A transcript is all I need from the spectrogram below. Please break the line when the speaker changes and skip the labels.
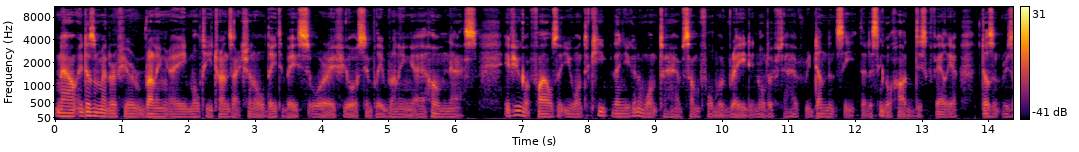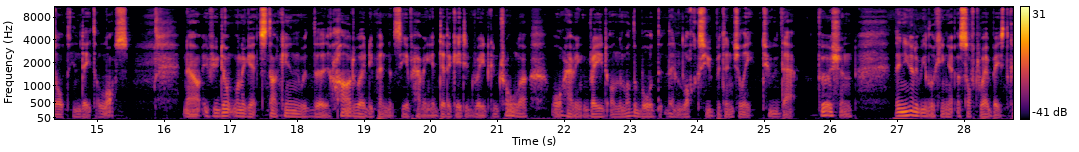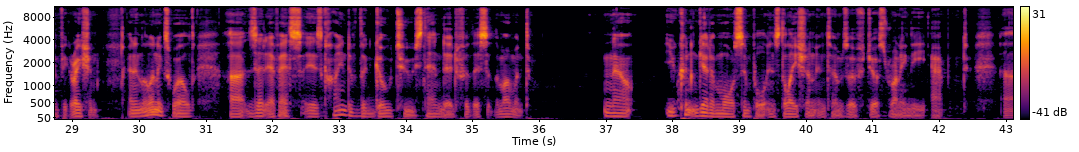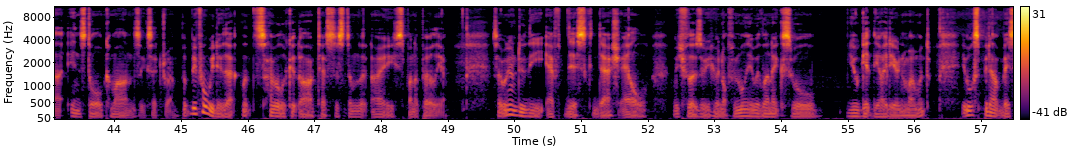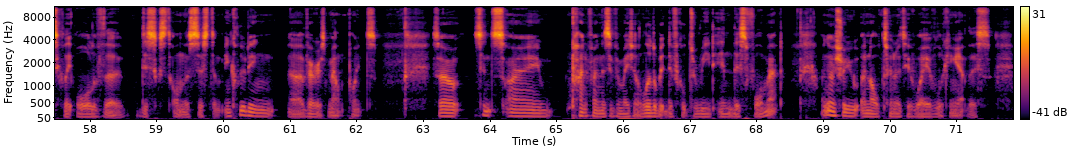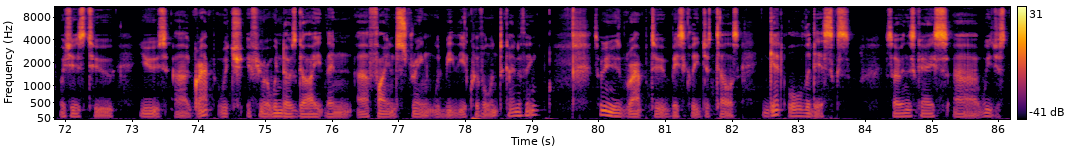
Now, it doesn't matter if you're running a multi-transactional database or if you're simply running a home NAS. If you've got files that you want to keep, then you're going to want to have some form of RAID in order to have redundancy that a single hard disk failure doesn't result in data loss. Now, if you don't want to get stuck in with the hardware dependency of having a dedicated RAID controller or having RAID on the motherboard that then locks you potentially to that version, then you're going to be looking at a software-based configuration. And in the Linux world, uh, ZFS is kind of the go-to standard for this at the moment. Now, you couldn't get a more simple installation in terms of just running the apt uh, install commands, etc. But before we do that, let's have a look at our test system that I spun up earlier. So we're going to do the fdisk-l, which for those of you who are not familiar with Linux will you'll get the idea in a moment. It will spit out basically all of the disks on the system, including uh, various mount points. So since I kind of find this information a little bit difficult to read in this format, I'm going to show you an alternative way of looking at this, which is to use uh, grep, which if you're a Windows guy, then uh, find string would be the equivalent kind of thing. So to use grep to basically just tell us get all the disks so in this case, uh, we just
